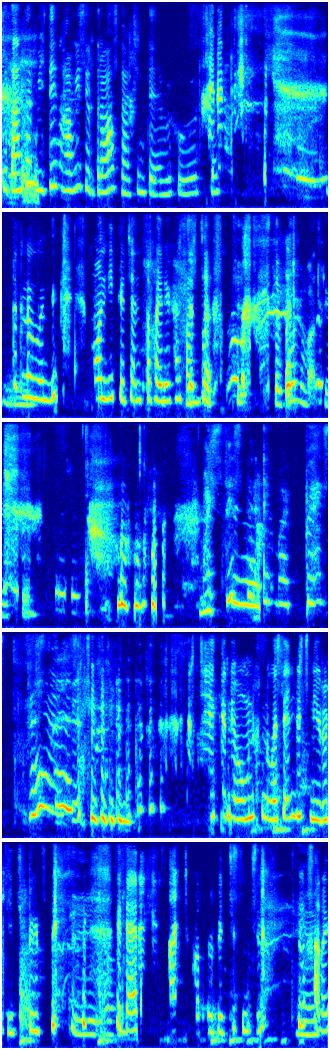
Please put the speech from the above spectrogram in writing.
Тэг дантаа мэдэн хамгийн сүүлд рост очинтэй амир хөөр. Тэр нөгөө нэг Моника Чендлер хоёрыг харж байна. Тэ бүр юм бат тийм. My sister and my best friend. Чикний өмнөх нөгөө сэндвич нэрүүл иддэг үстэй. Тэгээд арай цаач бодвол бичсэн чинь. Хараа.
